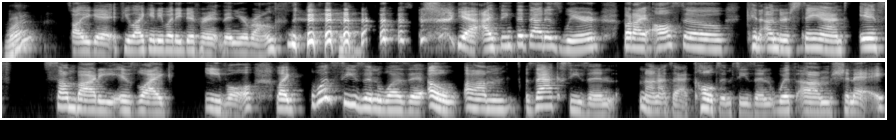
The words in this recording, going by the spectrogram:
what? That's all you get. If you like anybody different, then you're wrong. yeah, I think that that is weird, but I also can understand if somebody is like evil. Like what season was it? Oh, um, Zach season. No, not Zach. Colton season with um Shanae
